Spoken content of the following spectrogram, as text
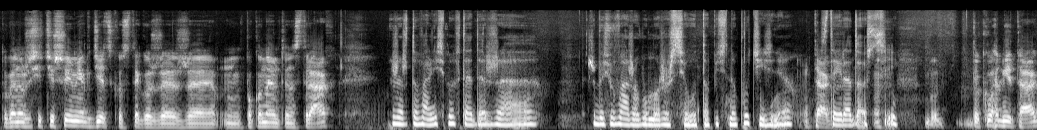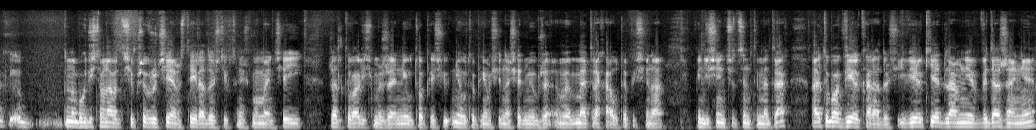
to pamiętam, że się cieszyłem jak dziecko z tego, że, że mm, pokonałem ten strach. Żartowaliśmy wtedy, że żebyś uważał, bo możesz się utopić na płciźnie Tak. z tej radości. Bo, dokładnie tak, no bo gdzieś tam nawet się przewróciłem z tej radości w którymś momencie i żartowaliśmy, że nie, utopię się, nie utopiłem się na 7 brze- metrach, a utopię się na 50 centymetrach, ale to była wielka radość i wielkie dla mnie wydarzenie.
